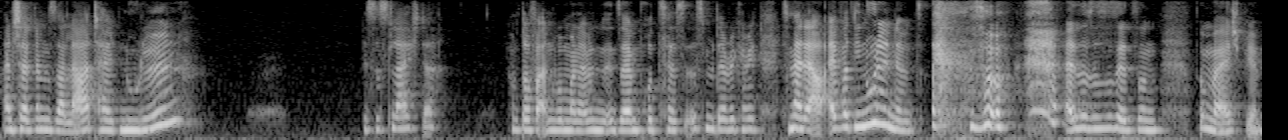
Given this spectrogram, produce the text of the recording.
anstatt einem Salat halt Nudeln. Ist es leichter? Kommt drauf an, wo man in seinem Prozess ist mit der Recovery, dass man halt einfach die Nudeln nimmt. so. Also, das ist jetzt so ein, so ein Beispiel.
